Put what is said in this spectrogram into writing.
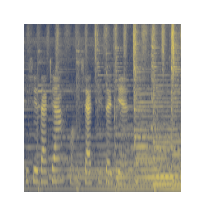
谢谢大家，我们下期再见。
